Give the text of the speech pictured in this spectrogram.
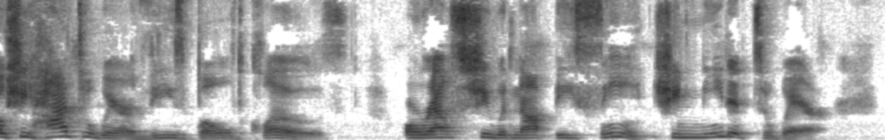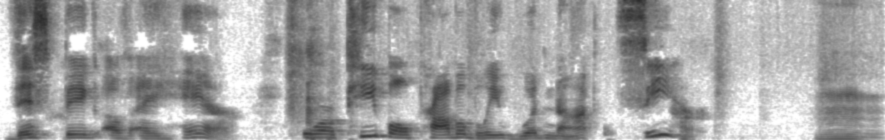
oh, she had to wear these bold clothes, or else she would not be seen. She needed to wear this big of a hair or people probably would not see her. Mm.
